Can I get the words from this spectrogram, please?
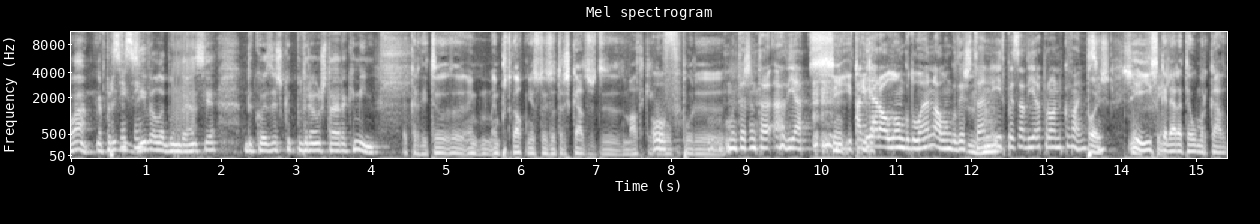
lá, a previsível abundância de coisas que poderão estar a caminho. Acredito, eh, em, em Portugal conheço dois ou três casos de, de malta que acabou Houve por. eh, muita gente a adiar. Sim, e- adiar ao longo do ano, ao longo deste ano e depois a adiar para o ano que vem. Pois, Sim. e aí Sim, se sim. calhar até o mercado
